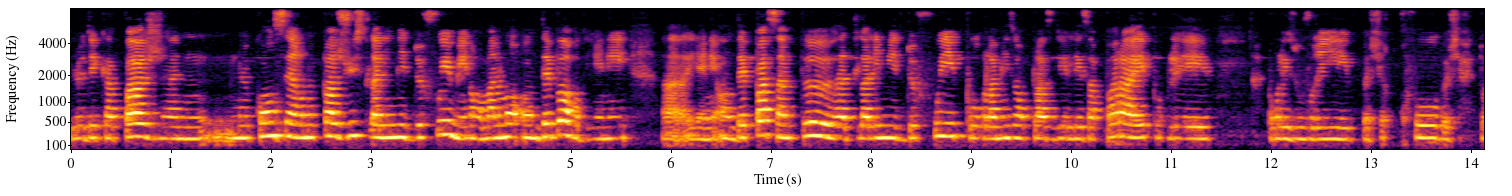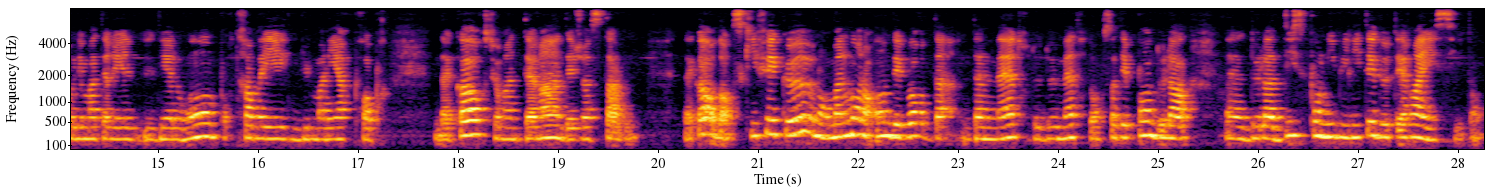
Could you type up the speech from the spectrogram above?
le décapage ne concerne pas juste la limite de fouille, mais normalement on déborde. Euh, on dépasse un peu la limite de fouille pour la mise en place des appareils, pour les, pour les ouvriers pour les matériels pour travailler d'une manière propre. D'accord? Sur un terrain déjà stable d'accord? Donc ce qui fait que normalement on déborde d'un mètre de deux mètres donc ça dépend de la euh, de la disponibilité de terrain ici donc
